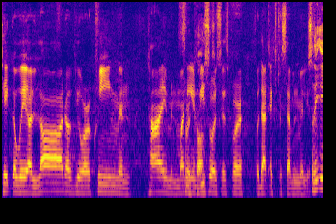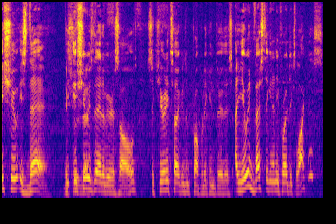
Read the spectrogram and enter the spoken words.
take away a lot of your cream and time and money and resources for, for that extra 7 million. So the issue is there. The Issue is there. is there to be resolved. Security tokens and property can do this. Are you investing in any projects like this?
